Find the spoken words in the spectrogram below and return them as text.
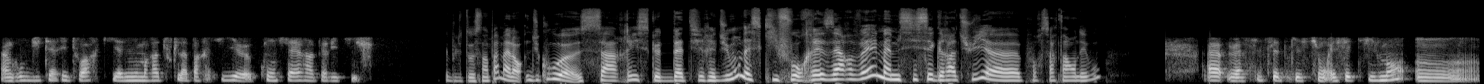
un groupe du territoire qui animera toute la partie concert apéritif. C'est plutôt sympa. Mais alors, du coup, ça risque d'attirer du monde. Est-ce qu'il faut réserver, même si c'est gratuit pour certains rendez-vous? Ah, merci de cette question. Effectivement, on,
